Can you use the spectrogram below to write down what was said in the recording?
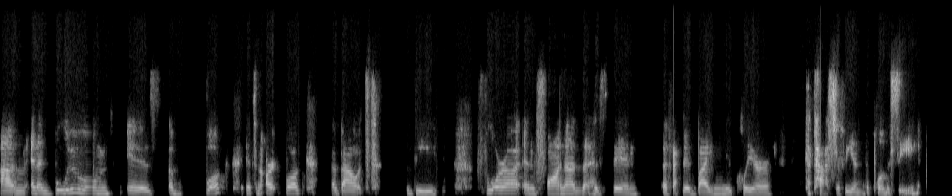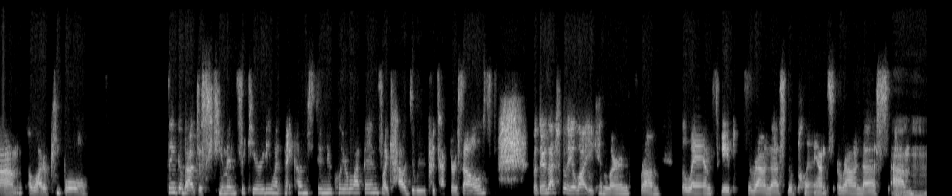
Um, and then bloom is a book it's an art book about the flora and fauna that has been affected by nuclear catastrophe and diplomacy. Um, a lot of people think about just human security when it comes to nuclear weapons, like how do we protect ourselves? But there's actually a lot you can learn from the landscapes around us, the plants around us. Um, mm-hmm.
